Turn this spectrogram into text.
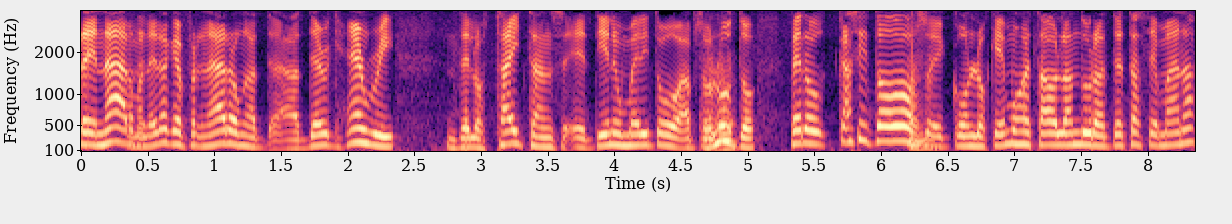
frenar, manera que frenaron a, a Derrick Henry de los Titans, eh, tiene un mérito absoluto, pero casi todos eh, con los que hemos estado hablando durante esta semana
